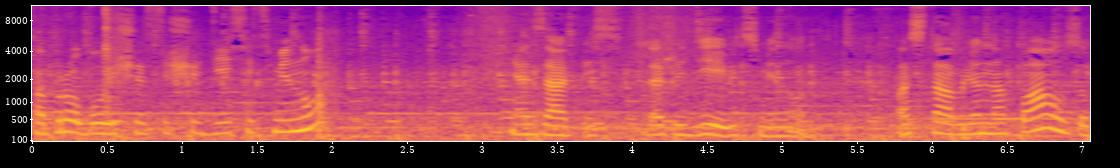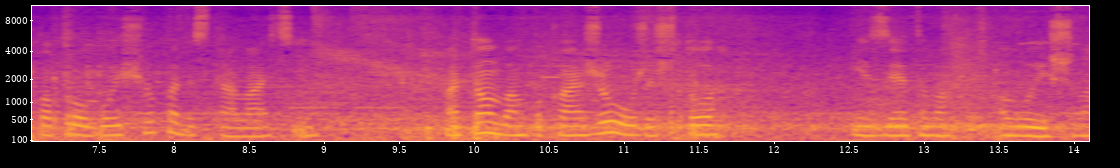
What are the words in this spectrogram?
Попробую сейчас еще 10 минут. Запись, даже 9 минут. Поставлю на паузу, попробую еще подоставать. Потом вам покажу уже, что из этого вышло.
